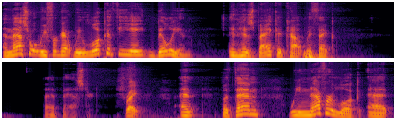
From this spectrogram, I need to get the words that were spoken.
and that's what we forget. We look at the eight billion in his bank account, and we think that bastard Right. and but then we never look at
